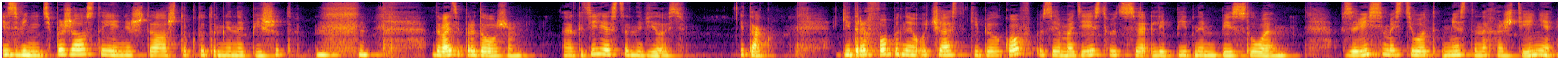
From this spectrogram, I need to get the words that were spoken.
Извините, пожалуйста, я не ждала, что кто-то мне напишет. Давайте продолжим. А где я остановилась? Итак, гидрофобные участки белков взаимодействуют с липидным бислоем. В зависимости от местонахождения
